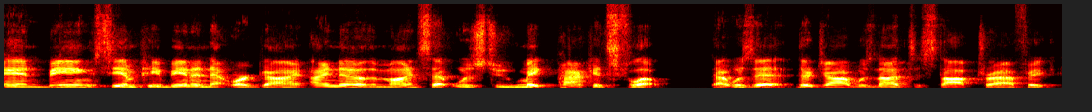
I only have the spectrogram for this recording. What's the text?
And being CMP, being a network guy, I know the mindset was to make packets flow. That was it. Their job was not to stop traffic.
